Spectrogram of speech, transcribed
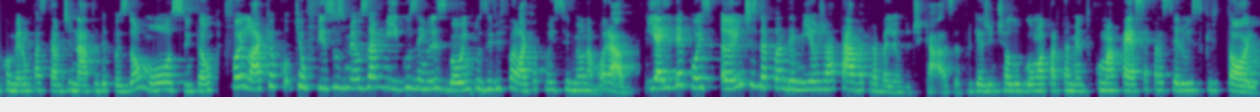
comer um pastel de nata depois do almoço. Então então, foi lá que eu, que eu fiz os meus amigos em Lisboa, inclusive foi lá que eu conheci o meu namorado. E aí, depois, antes da pandemia, eu já estava trabalhando de casa, porque a gente alugou um apartamento com uma peça para ser o escritório.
